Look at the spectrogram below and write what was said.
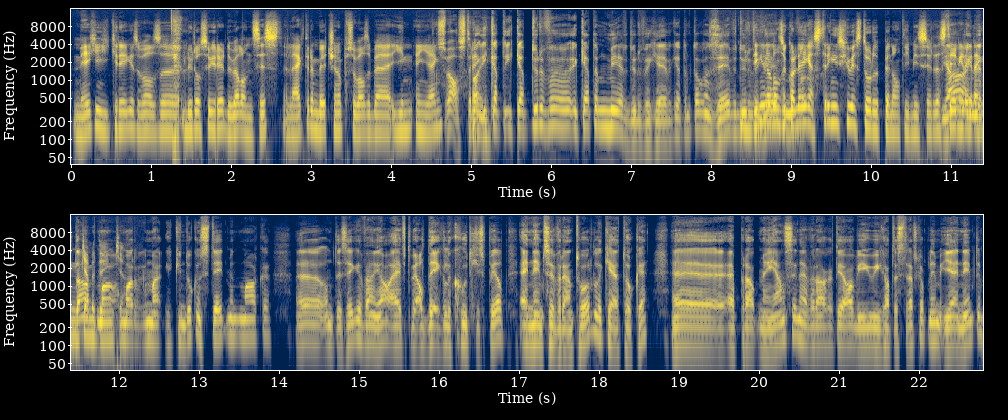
9 gekregen, zoals eh Ludo suggereerde, wel een 6. Dat lijkt er een beetje op, zoals bij Yin en Dat Yang. is wel Maar streng. ik, had, ik, had durven, ik had hem meer durven geven. Ik had hem toch een 7 durven Ik denk geven. dat onze maar- collega streng is geweest door de penaltymisser. Dat is het Ja, enige dat ik kan bedenken. maar, maar, maar je kunt ook een statement maken eh, om te zeggen van ja, hij heeft wel degelijk goed gespeeld. Hij neemt zijn verantwoordelijkheid ook. Hè. Eh, hij praat met Jansen, hij vraagt ja, wie, wie gaat de strafschop nemen. Jij neemt hem.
